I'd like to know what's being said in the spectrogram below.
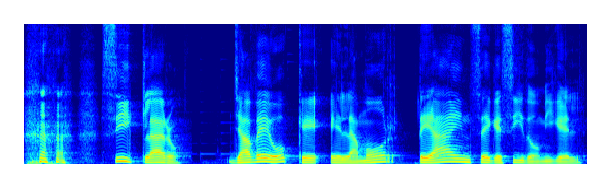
sí, claro. Ya veo que el amor te ha enseguecido, Miguel.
